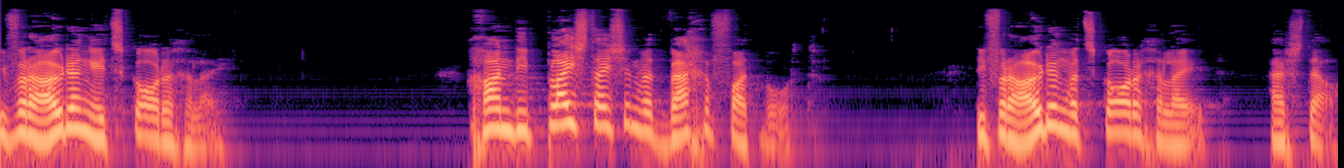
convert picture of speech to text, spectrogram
die verhouding het skade gelei. Gaan die PlayStation wat weggevat word die verhouding wat skade gelei het herstel?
